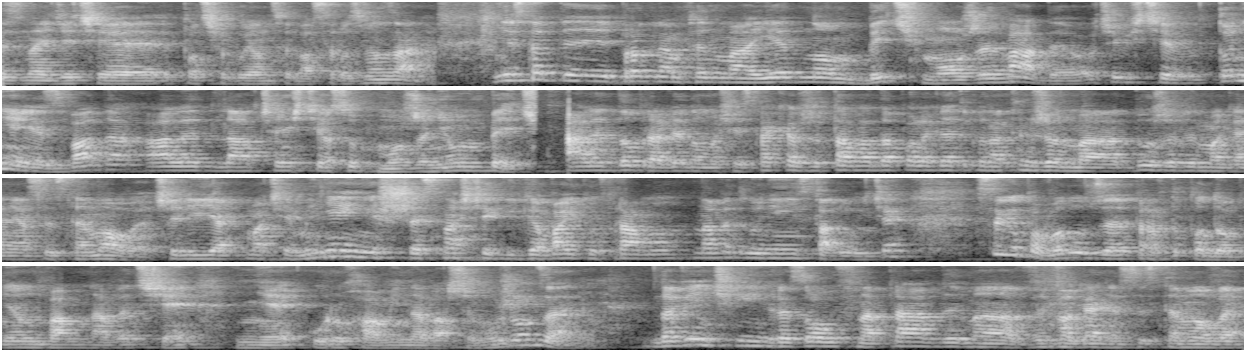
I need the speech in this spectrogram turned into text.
znajdziecie potrzebujące Was rozwiązania. Niestety program ten ma jedną być może wadę. Oczywiście to nie jest wada, ale dla części osób może nią być. Ale dobra wiadomość jest taka, że ta wada polega tylko na tym, że on ma duże wymagania systemowe, czyli jak macie mniej niż 16 GB RAMu, nawet go nie instalujcie, z tego powodu, że prawdopodobnie on Wam nawet się nie uruchomi na Waszym urządzeniu. DaVinci Resolve naprawdę ma wymagania systemowe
